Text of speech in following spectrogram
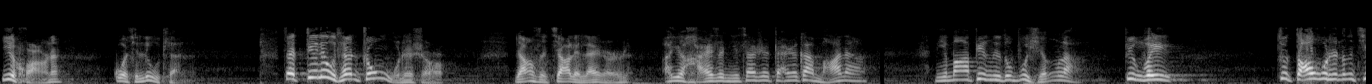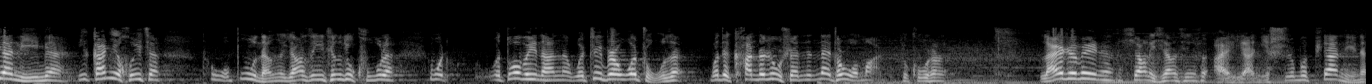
一晃呢，过去六天了。在第六天中午的时候，杨子家里来人了。哎呀，孩子，你在这待着干嘛呢？你妈病的都不行了，病危，就捣鼓着能见你一面。你赶紧回去。他说我不能啊。杨子一听就哭了。我我多为难呢。我这边我主子。我得看他肉身呢，那头我妈就哭上了。来这位呢，乡里乡亲说：“哎呀，你师傅骗你呢，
